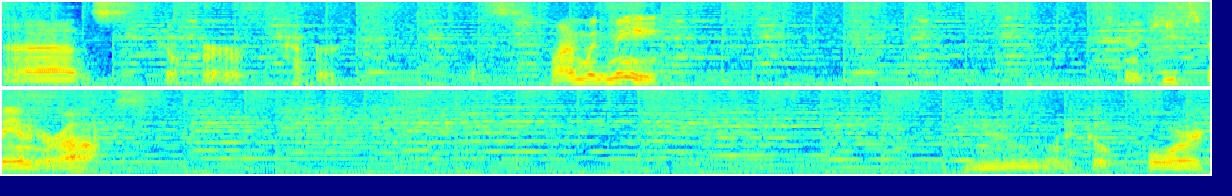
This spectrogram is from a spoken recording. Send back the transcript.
Uh, let's go for cover. That's fine with me. Just gonna keep spamming the rocks. You want to go forward.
